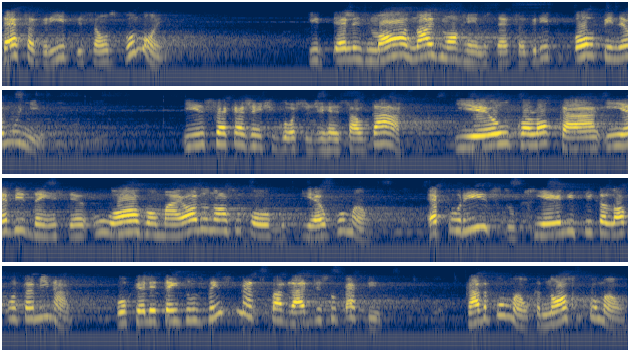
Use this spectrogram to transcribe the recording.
dessa gripe são os pulmões. E eles mor nós morremos dessa gripe por pneumonia. Isso é que a gente gosta de ressaltar e eu colocar em evidência o órgão maior do nosso corpo, que é o pulmão. É por isso que ele fica logo contaminado, porque ele tem 200 metros quadrados de superfície. Cada pulmão, nosso pulmão.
